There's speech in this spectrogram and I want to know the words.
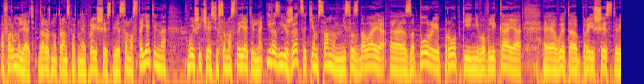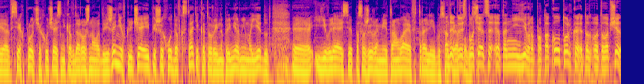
оформлять дорожно-транспортные происшествия самостоятельно, большей частью самостоятельно, и разъезжаться тем самым, не создавая э, заторы, пробки, не вовлекая э, в это происшествие всех прочих участников дорожного движения, включая и пешеходов, кстати, которые, например, мимо едут, являясь пассажирами трамваев, троллейбусов. Андрей, то есть, получается, это не европротокол, только это это вообще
